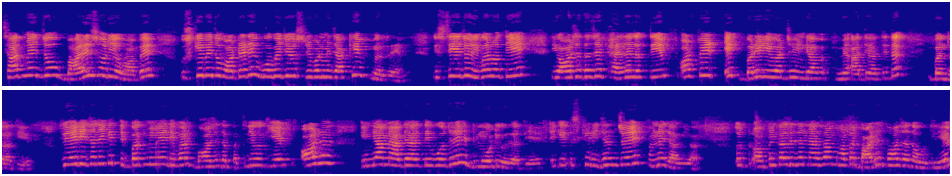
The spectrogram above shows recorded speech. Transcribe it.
साथ में जो बारिश हो रही है वहाँ पे, उसके भी जो वाटर है, वो भी जो उस रिवर में जाके मिल रहे हैं। जिससे ये जो रिवर होती है, ये और ज़्यादा जो फैलने लगती है और फिर एक बड़ी रिवर जो इंडिया में आते आते तक बन जाती है। तो यही रीजन है कि तिब्बत में ये रिवर बहुत ज़्यादा पतली होती है और इंडिया में आते आते वो जो है मोटी हो जाती है। ठीक है, इसके रीजन जो है, हमने जान लिया। तो ट्रॉपिकल रीजन ऐसा, वहाँ पे बारिश बहुत ज़्यादा होती है।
